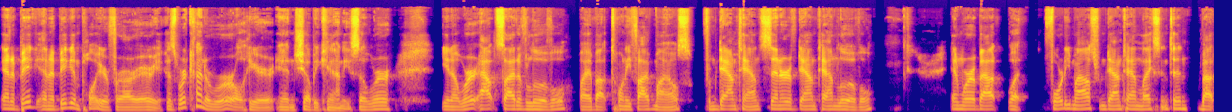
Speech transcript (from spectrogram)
and a big and a big employer for our area because we're kind of rural here in Shelby County. So we're, you know, we're outside of Louisville by about 25 miles from downtown, center of downtown Louisville, and we're about what 40 miles from downtown Lexington, about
